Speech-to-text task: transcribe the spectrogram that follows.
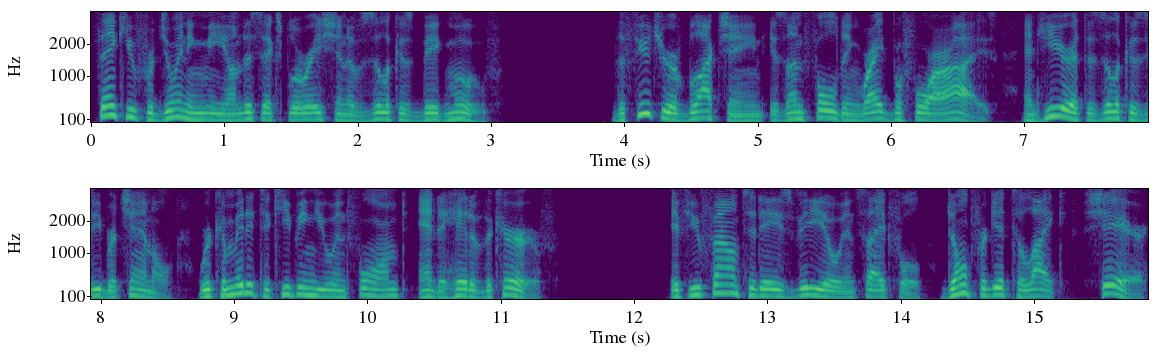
Thank you for joining me on this exploration of Zilliqa's big move. The future of blockchain is unfolding right before our eyes, and here at the Zilliqa Zebra channel, we're committed to keeping you informed and ahead of the curve. If you found today's video insightful, don't forget to like, share,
